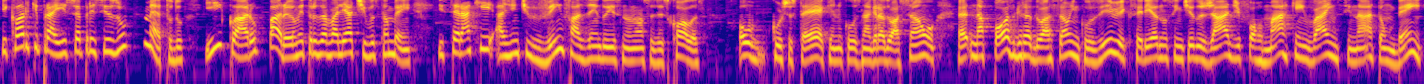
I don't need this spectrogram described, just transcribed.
E claro que para isso é preciso método e, claro, parâmetros avaliativos também. E será que a gente vem fazendo isso nas nossas escolas? Ou cursos técnicos, na graduação, é, na pós-graduação, inclusive, que seria no sentido já de formar quem vai ensinar tão bem?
